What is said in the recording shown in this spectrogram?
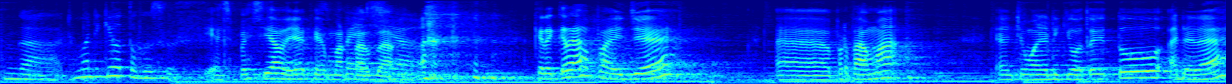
Enggak, cuma di Kyoto khusus. Ya spesial ya kayak martabak. Spesial. Kira-kira apa aja? Eh, pertama, yang cuma ada di Kyoto itu adalah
